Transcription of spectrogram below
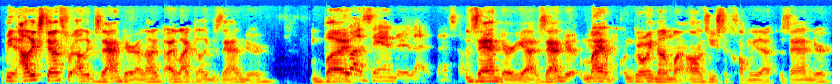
I mean, Alex stands for Alexander, and I, I like Alexander. what But about Xander? That that's. Xander, yeah, Xander. My growing up, my aunts used to call me that Xander.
